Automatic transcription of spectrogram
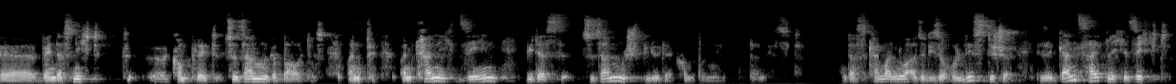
wenn das nicht äh, komplett zusammengebaut ist. Man, man kann nicht sehen, wie das Zusammenspiel der Komponenten dann ist. Und das kann man nur, also diese holistische, diese ganzheitliche Sicht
